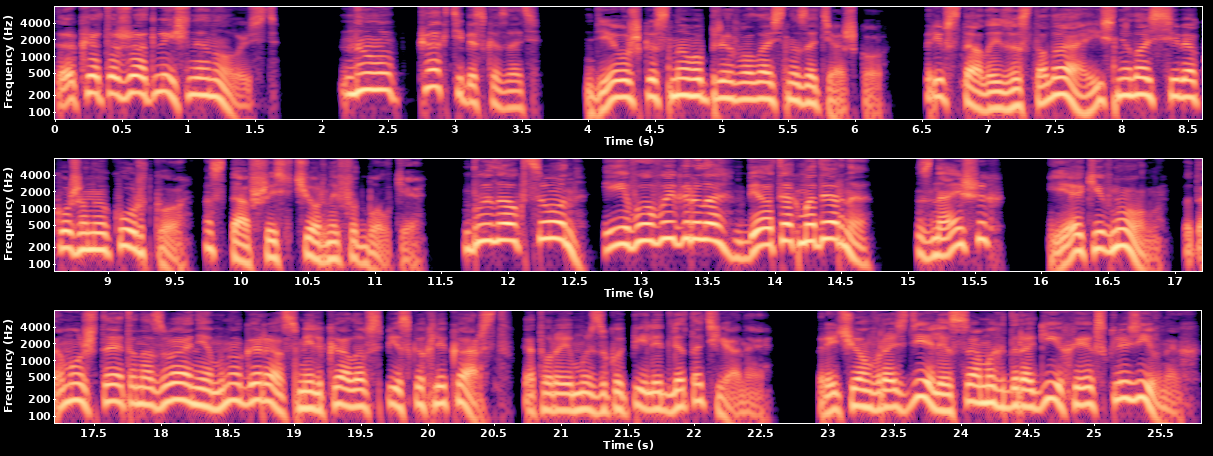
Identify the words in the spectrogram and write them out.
Так это же отличная новость. «Ну, как тебе сказать?» Девушка снова прервалась на затяжку. Привстала из-за стола и сняла с себя кожаную куртку, оставшись в черной футболке. «Был аукцион, и его выиграла Биотек Модерна. Знаешь их?» Я кивнул, потому что это название много раз мелькало в списках лекарств, которые мы закупили для Татьяны. Причем в разделе самых дорогих и эксклюзивных.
